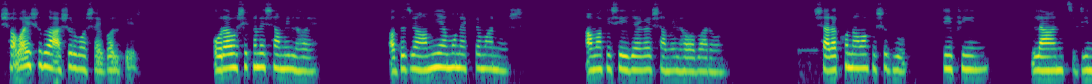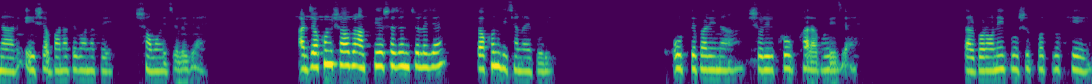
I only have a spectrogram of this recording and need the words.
সবাই শুধু আসর বসায় গল্পের। ওরাও সেখানে সামিল হয়। অথচ আমি এমন একটা মানুষ আমাকে সেই জায়গায় সামিল হওয়া বারণ। সারাক্ষণ আমাকে শুধু টিফিন, লাঞ্চ, ডিনার এইসব বানাতে বানাতে সময় চলে যায়। আর যখন সব আত্মীয় স্বজন চলে যায়, তখন বিছানায় পড়ি। উঠতে পারি না, শরীর খুব খারাপ হয়ে যায়। তারপর অনেক ওষুধপত্র খেয়ে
